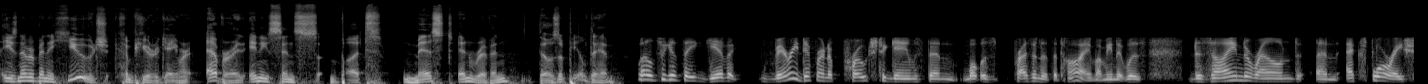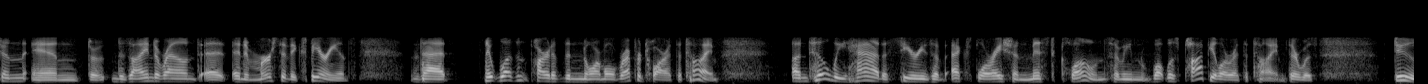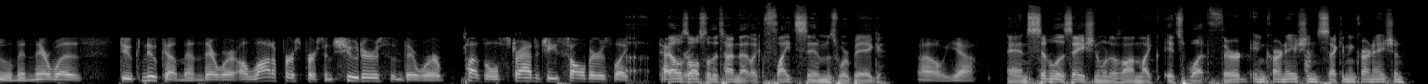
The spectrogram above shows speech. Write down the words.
He's never been a huge computer gamer ever in any sense, but Myst and Riven those appealed to him. Well, it's because they give a very different approach to games than what was present at the time. I mean, it was designed around an exploration and designed around a, an immersive experience that it wasn't part of the normal repertoire at the time. until we had a series of exploration Myst clones, I mean, what was popular at the time? There was Doom, and there was Duke Nukem, and there were a lot of first-person shooters. And there were puzzle strategy solvers like uh, that was also the time that like flight sims were big. Oh yeah, and Civilization was on like its what third incarnation, second incarnation.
